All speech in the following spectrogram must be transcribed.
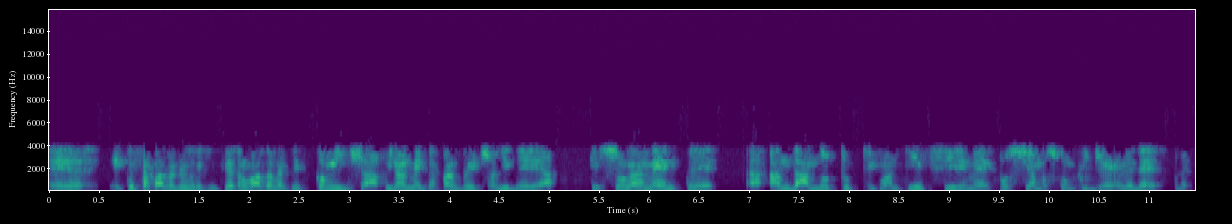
Eh, e questa cosa credo che si sia trovata perché comincia finalmente a far breccia l'idea che solamente eh, andando tutti quanti insieme possiamo sconfiggere le destre.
